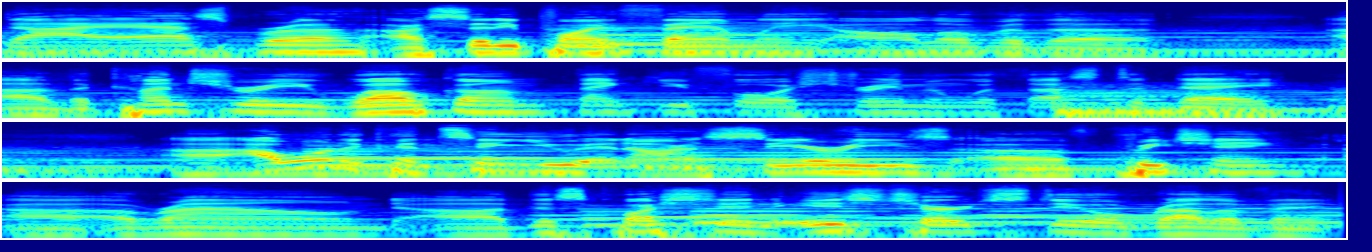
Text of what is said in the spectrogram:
diaspora, our City Point family all over the uh, the country, welcome. Thank you for streaming with us today. Uh, I want to continue in our series of preaching uh, around uh, this question: Is church still relevant?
